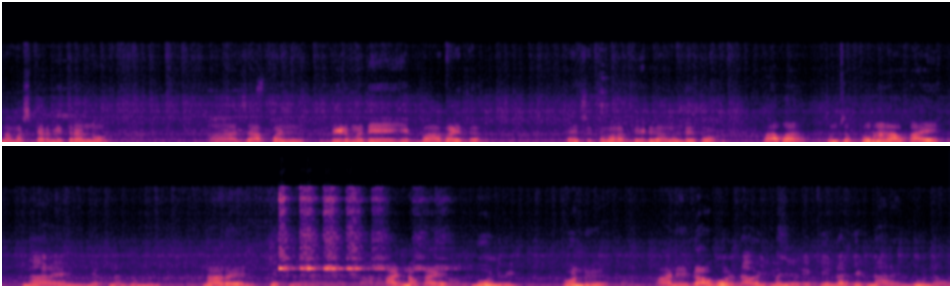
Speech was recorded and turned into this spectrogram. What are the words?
नमस्कार मित्रांनो. आज आपण बीडमध्ये एक बाबा इथं त्यांची तुम्हाला भेट घालून देतो. बाबा तुमचं पूर्ण नाव काय? आहे नारायण एकनाथ बोंडवी. नारायण. एकनाथ नारायण. आडनाव काय? आहे बोंडवी. भोंडवे आणि गाव कोण? नाव म्हणजे एक एकनाथ एक नारायण. दोन नाव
